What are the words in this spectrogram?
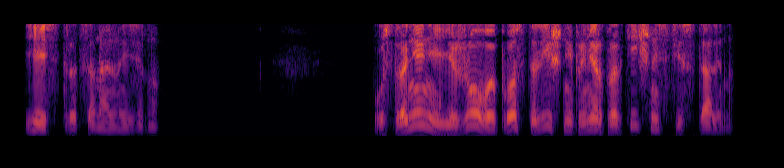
есть рациональное зерно. Устранение Ежова — просто лишний пример практичности Сталина.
